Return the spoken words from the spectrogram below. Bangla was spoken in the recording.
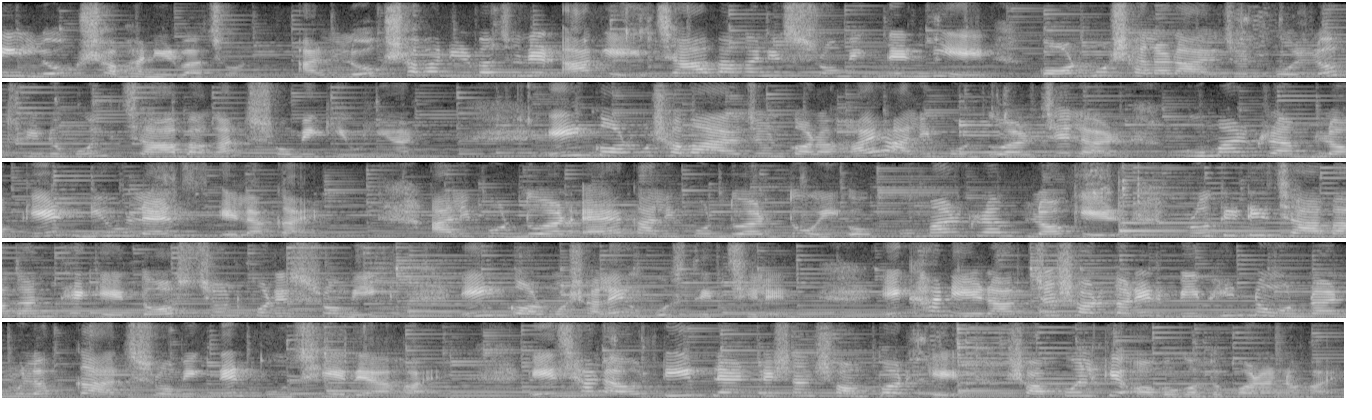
সামনেই লোকসভা নির্বাচন। আর লোকসভা নির্বাচনের আগে চা বাগানের শ্রমিকদের নিয়ে কর্মশালার আয়োজন করল তৃণমূল চা বাগান শ্রমিক ইউনিয়ন। এই কর্মসভা আয়োজন করা হয় আলিপুরদুয়ার জেলার কুমারগ্রাম ব্লকের নিউল্যান্ডস এলাকায়। আলিপুরদুয়ার এক, আলিপুরদুয়ার দুই ও কুমারগ্রাম ব্লকের প্রতিটি চা বাগান থেকে দশজন করে শ্রমিক এই কর্মশালায় উপস্থিত ছিলেন। এখানে রাজ্য সরকারের বিভিন্ন উন্নয়নমূলক কাজ শ্রমিকদের বুঝিয়ে দেওয়া হয়। এছাড়াও টি প্ল্যান্টেশন সম্পর্কে সকলকে অবগত করানো হয়।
